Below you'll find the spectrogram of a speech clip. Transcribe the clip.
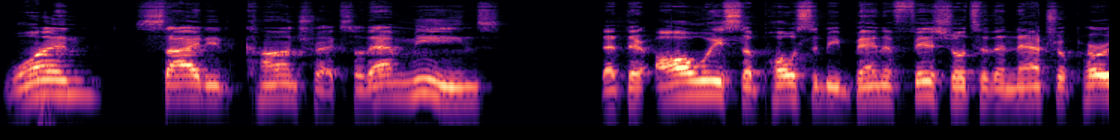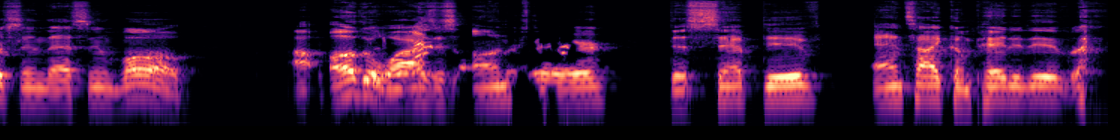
one-sided contract. So that means that they're always supposed to be beneficial to the natural person that's involved. Uh, otherwise, it's unfair, deceptive, anti-competitive.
